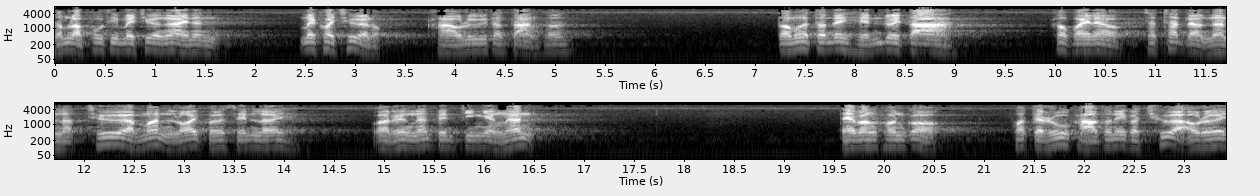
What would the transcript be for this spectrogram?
สำหรับผู้ที่ไม่เชื่อง่ายนั่นไม่ค่อยเชื่อหรอก ข่าวลือต่างๆเท่านั้นต่อเมื่อตนได้เห็นด้วยตาเข้าไปแล้ว ชัดๆแล้วนั่นละเชื่อมั่นร้อยเปอร์เซนเลย ว่าเรื่องนั้นเป็นจริงอย่างนั้น แต่บางคนก็ พอแต่รู้ข่าวเท่านี้ก็เชื่อเอาเลย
